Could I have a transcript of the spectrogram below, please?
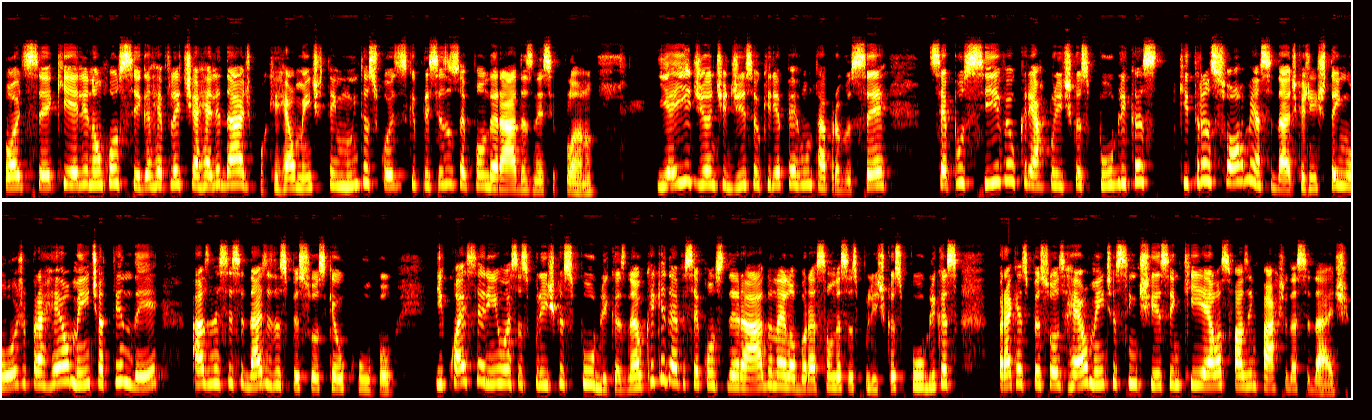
pode ser que ele não consiga refletir a realidade, porque realmente tem muitas coisas que precisam ser ponderadas nesse plano. E aí, diante disso, eu queria perguntar para você se é possível criar políticas públicas que transformem a cidade que a gente tem hoje para realmente atender às necessidades das pessoas que a ocupam. E quais seriam essas políticas públicas, né? O que, que deve ser considerado na elaboração dessas políticas públicas para que as pessoas realmente sentissem que elas fazem parte da cidade?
